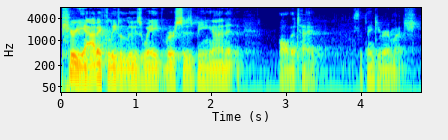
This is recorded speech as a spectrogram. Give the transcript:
periodically to lose weight versus being on it all the time. So thank you very much.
